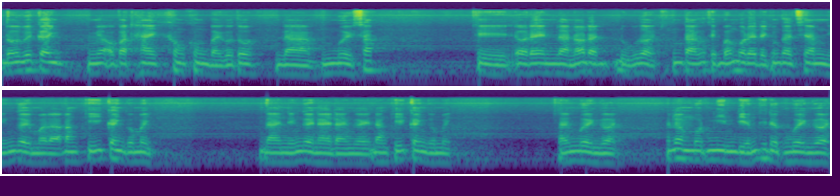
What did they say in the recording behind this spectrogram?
đối với kênh mẹo vặt 2007 của tôi là 10 sắc thì ở đây là nó đã đủ rồi. Chúng ta có thể bấm vào đây để chúng ta xem những người mà đã đăng ký kênh của mình. Đây, những người này là người đăng ký kênh của mình. Đấy 10 người. Tức là 1.000 điểm thì được 10 người.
